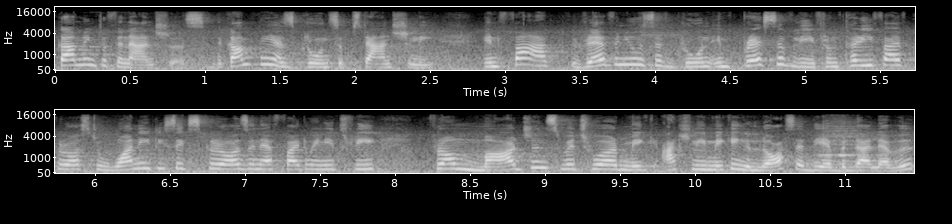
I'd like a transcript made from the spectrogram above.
Coming to financials, the company has grown substantially. In fact, revenues have grown impressively from 35 crores to 186 crores in FY23 from margins which were make, actually making a loss at the EBITDA level.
